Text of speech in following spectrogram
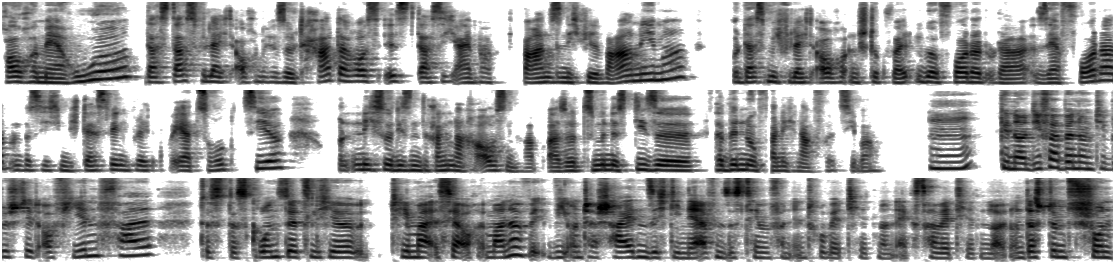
brauche mehr Ruhe, dass das vielleicht auch ein Resultat daraus ist, dass ich einfach wahnsinnig viel wahrnehme und das mich vielleicht auch ein Stück weit überfordert oder sehr fordert und dass ich mich deswegen vielleicht auch eher zurückziehe und nicht so diesen Drang nach außen habe. Also zumindest diese Verbindung fand ich nachvollziehbar. Mhm. Genau, die Verbindung, die besteht auf jeden Fall. Das, das grundsätzliche Thema ist ja auch immer, ne, wie, unterscheiden sich die Nervensysteme von introvertierten und extravertierten Leuten. Und das stimmt schon,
